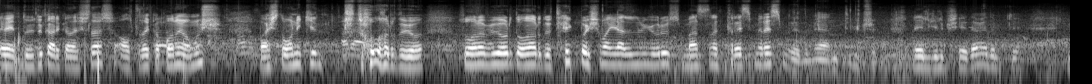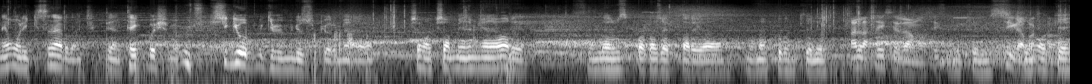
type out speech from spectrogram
Evet duyduk arkadaşlar. 6'da kapanıyormuş. Başta 12 dolar diyor. Sonra bir 4 dolar diyor. Tek başıma geldiğini görüyorsun. Ben sana tres mi res mi dedim yani. 3 ile ilgili bir şey demedim ki. Ne 12'si nereden çıktı yani tek başıma. 3 kişi gibi, mi gözüküyorum yani. Akşam akşam benim yine var ya. Sonlarımızı bakacaklar ya. Buna kulum keli. A las 6 cerramos, ¿sí? Siga, favor. Okey.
